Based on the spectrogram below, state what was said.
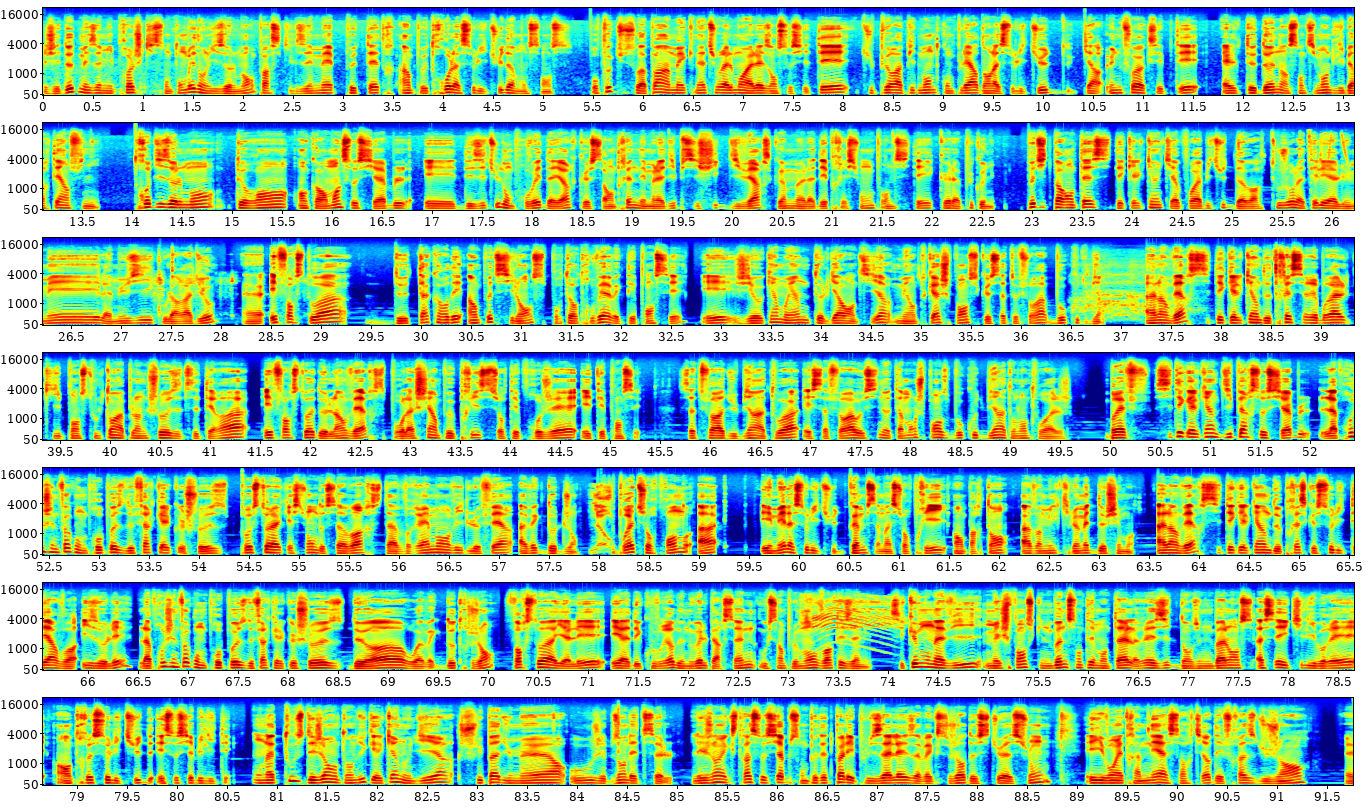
J'ai deux de mes amis proches qui sont tombés dans l'isolement parce qu'ils aimaient peut-être un peu trop la solitude à mon sens. Pour peu que tu sois pas un mec naturellement à l'aise en société, tu peux rapidement te complaire dans la solitude car une fois acceptée, elle te donne un sentiment de liberté infinie. Trop d'isolement te rend encore moins sociable et des études ont prouvé d'ailleurs que ça entraîne des maladies psychiques diverses comme la dépression pour ne citer que la plus connue. Petite parenthèse, si t'es quelqu'un qui a pour habitude d'avoir toujours la télé allumée, la musique ou la radio, euh, efforce-toi de t'accorder un peu de silence pour te retrouver avec tes pensées et j'ai aucun moyen de te le garantir, mais en tout cas je pense que ça te fera beaucoup de bien. A l'inverse, si t'es quelqu'un de très cérébral qui pense tout le temps à plein de choses, etc., efforce-toi de l'inverse pour lâcher un peu prise sur tes projets et tes pensées. Ça te fera du bien à toi et ça fera aussi notamment, je pense, beaucoup de bien à ton entourage. Bref, si t'es quelqu'un d'hyper sociable, la prochaine fois qu'on te propose de faire quelque chose, pose-toi la question de savoir si t'as vraiment envie de le faire avec d'autres gens. Tu pourrais te surprendre à aimer la solitude, comme ça m'a surpris en partant à 20 000 km de chez moi. A l'inverse, si t'es quelqu'un de presque solitaire, voire isolé, la prochaine fois qu'on te propose de faire quelque chose dehors ou avec d'autres gens, force-toi à y aller et à découvrir de nouvelles personnes ou simplement voir tes amis. C'est que mon avis, mais je pense qu'une bonne santé mentale réside dans une balance assez équilibrée entre solitude et sociabilité. On a tous déjà entendu quelqu'un nous dire je suis pas d'humeur ou j'ai besoin d'être seul. Les gens extra-sociables sont peut-être pas les plus à l'aise avec ce genre de situation et ils vont être amenés à sortir des phrases du genre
